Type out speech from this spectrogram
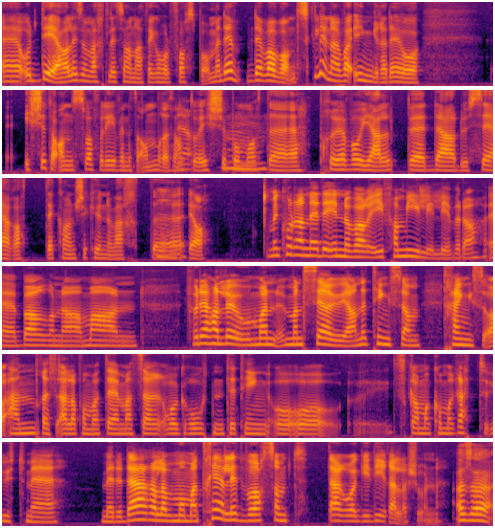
Eh, og det har liksom vært litt sånn at jeg har holdt fast på. Men det, det var vanskelig når jeg var yngre, det å ikke ta ansvar for livene til andre. Sant? Ja. Og ikke på en Mm. måte prøve å hjelpe der du ser at det kanskje kunne vært eh, Mm. Ja. Men hvordan er det innover i familielivet, da? Eh, barna, mannen For det handler jo man, man ser jo gjerne ting som trengs å endres, eller på en måte man ser òg roten til ting, og, og skal man komme rett ut med, med det der, eller må man tre litt varsomt der òg i de relasjonene? Altså,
